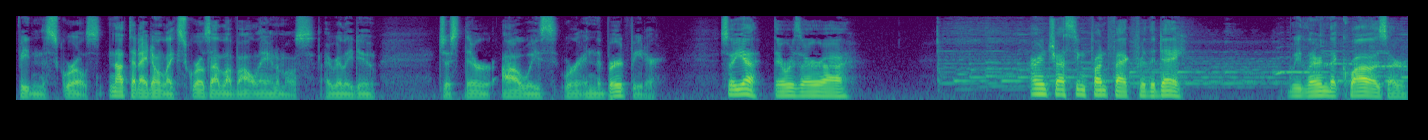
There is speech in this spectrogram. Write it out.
feeding the squirrels. Not that I don't like squirrels, I love all animals. I really do. Just they're always were in the bird feeder. So yeah, there was our uh, our interesting fun fact for the day. We learned that koalas are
